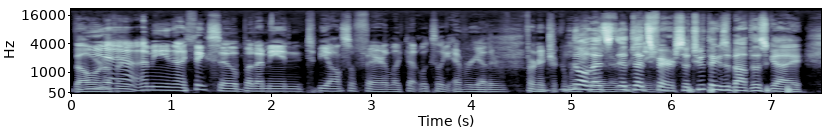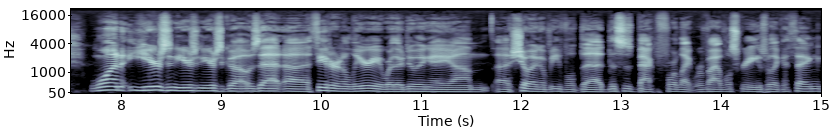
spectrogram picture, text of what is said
Bell or yeah, nothing? I mean, I think so, but I mean, to be also fair, like that looks like every other furniture commercial. No, that's that's seen. fair. So two things about this guy. One, years and years and years ago, I was at a theater in Elyria where they're doing a, um, a showing of Evil Dead. This is back before like revival screenings were like a thing.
